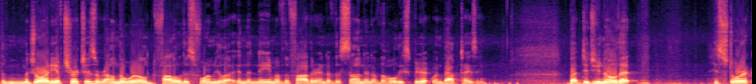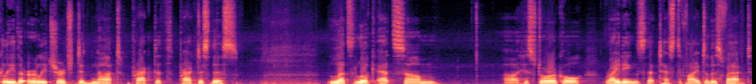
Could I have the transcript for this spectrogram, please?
The majority of churches around the world follow this formula in the name of the Father and of the Son and of the Holy Spirit when baptizing. But did you know that historically the early church did not practice, practice this? Let's look at some uh, historical writings that testify to this fact.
